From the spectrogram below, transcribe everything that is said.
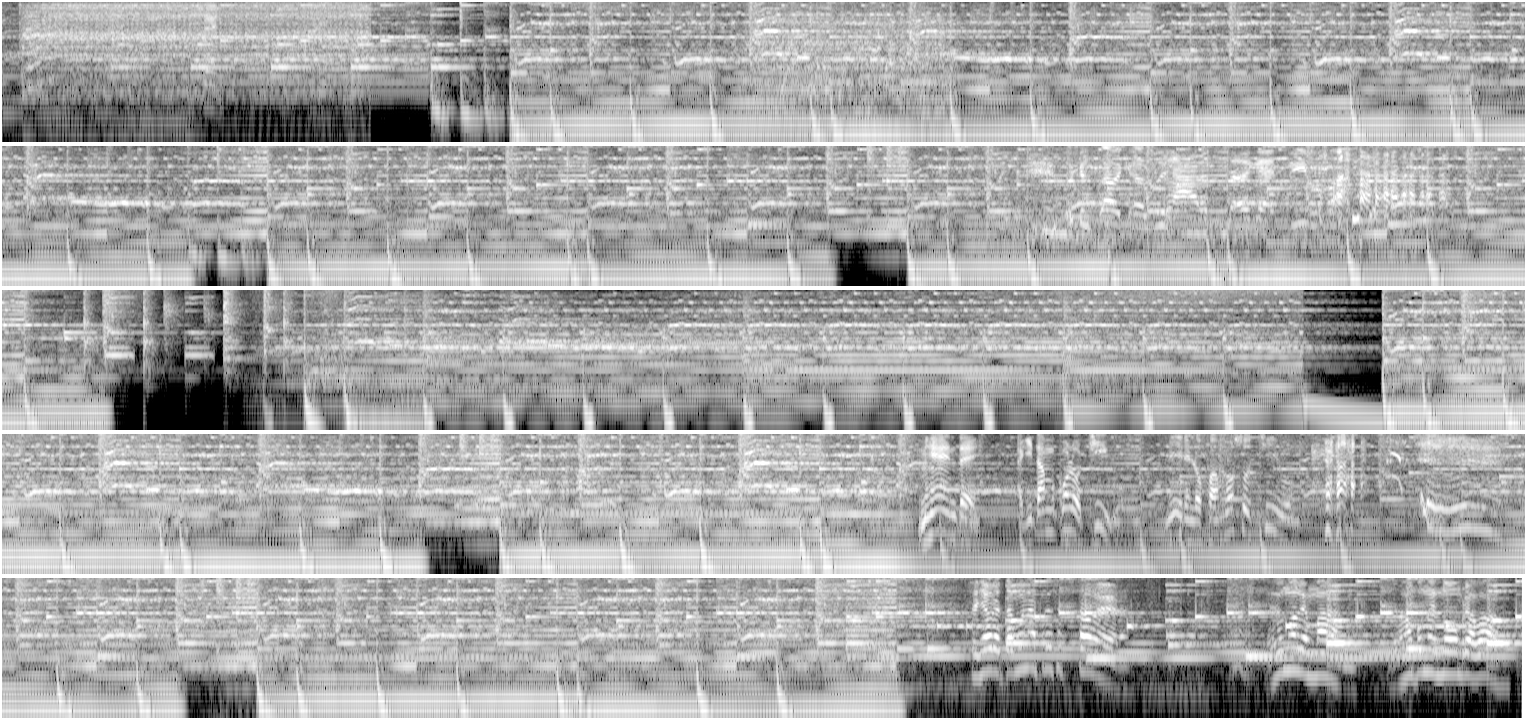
Aquí estamos con los chivos. Miren, los famosos chivos. Señores, estamos en la presa taberna. Es unos alemanes. Le van a poner nombre abajo.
